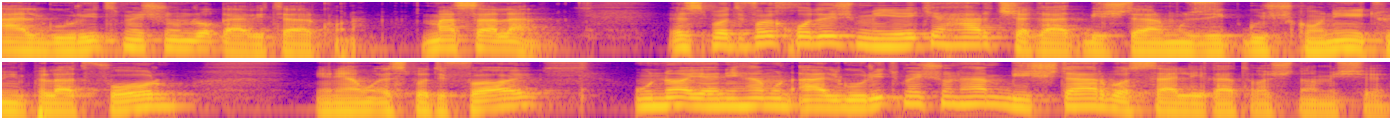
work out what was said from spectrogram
الگوریتمشون رو قوی تر کنن. مثلا اسپاتیفای خودش میگه که هر چقدر بیشتر موزیک گوش کنی تو این پلتفرم یعنی همون اسپاتیفای اونا یعنی همون الگوریتمشون هم بیشتر با سلیقت آشنا میشه.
